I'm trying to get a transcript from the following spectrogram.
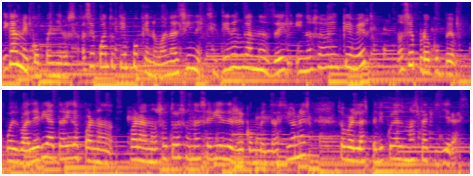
Díganme compañeros, ¿hace cuánto tiempo que no van al cine? Si tienen ganas de ir y no saben qué ver, no se preocupen, pues Valeria ha traído para, para nosotros una serie de recomendaciones sobre las películas más taquilleras.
